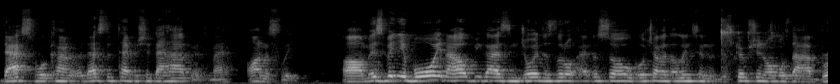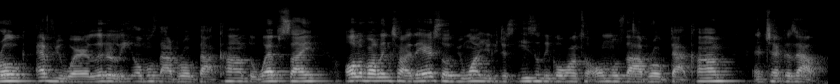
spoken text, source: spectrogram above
that's what kind of that's the type of shit that happens, man. Honestly. Um, it's been your boy, and I hope you guys enjoyed this little episode. Go check out the links in the description. Almost Died Broke everywhere, literally. AlmostDiedBroke.com, the website. All of our links are there. So if you want, you can just easily go on to AlmostDiedBroke.com and check us out.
